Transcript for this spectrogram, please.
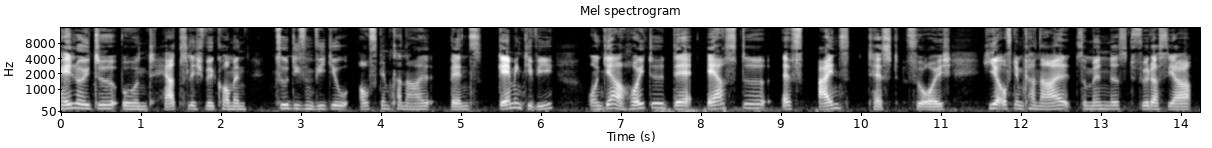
Hey Leute und herzlich willkommen zu diesem Video auf dem Kanal Benz Gaming TV. Und ja, heute der erste F1 Test für euch hier auf dem Kanal, zumindest für das Jahr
